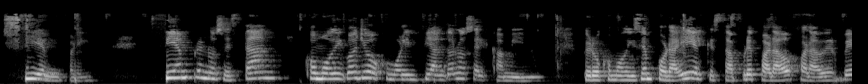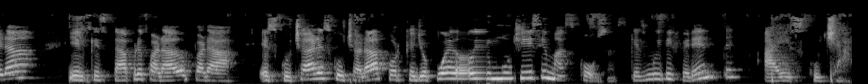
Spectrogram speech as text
Siempre, siempre nos están, como digo yo, como limpiándonos el camino. Pero como dicen por ahí, el que está preparado para ver, verá, y el que está preparado para escuchar, escuchará, porque yo puedo oír muchísimas cosas, que es muy diferente a escuchar.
